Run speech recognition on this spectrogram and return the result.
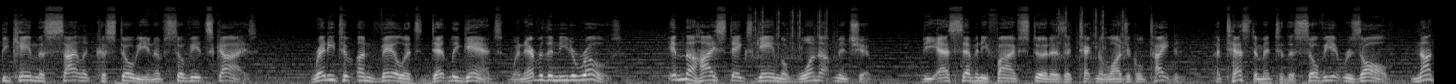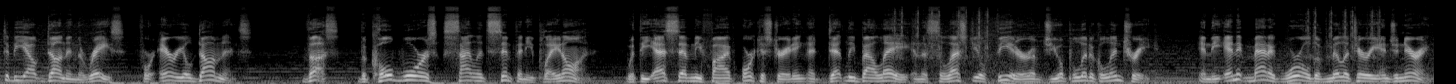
became the silent custodian of Soviet skies, ready to unveil its deadly gants whenever the need arose. In the high-stakes game of one-upmanship, the S-75 stood as a technological titan, a testament to the Soviet resolve not to be outdone in the race for aerial dominance. Thus, the Cold War's silent symphony played on, with the S-75 orchestrating a deadly ballet in the celestial theater of geopolitical intrigue. In the enigmatic world of military engineering,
